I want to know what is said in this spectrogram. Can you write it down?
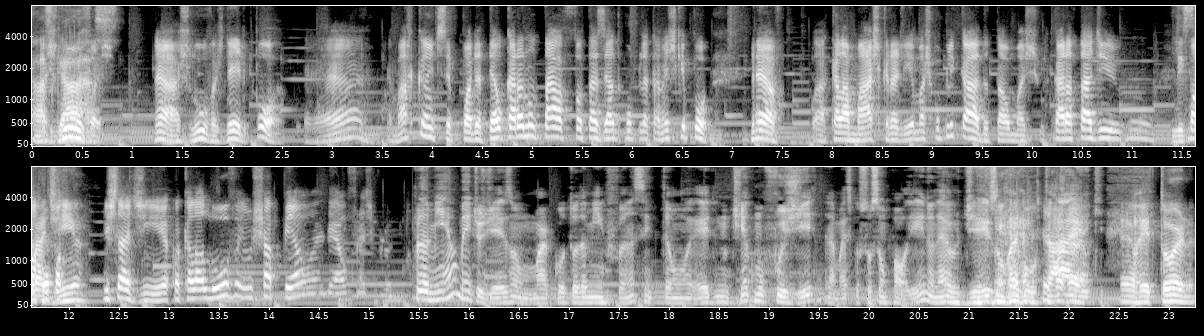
As as, luvas, né? As luvas dele, pô, é, é marcante. Você pode até o cara não tá fantasiado completamente, porque, pô, né? Aquela máscara ali é mais complicada tal, mas o cara tá de um, Listradinho. listradinha com aquela luva e um chapéu, ele é o Fred Krueger. Pra mim, realmente, o Jason marcou toda a minha infância, então ele não tinha como fugir, ainda mais que eu sou São Paulino, né? O Jason vai voltar. Eric. É o retorno.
